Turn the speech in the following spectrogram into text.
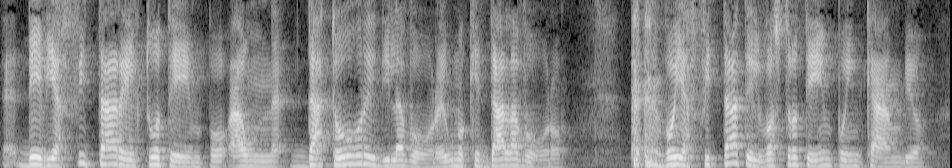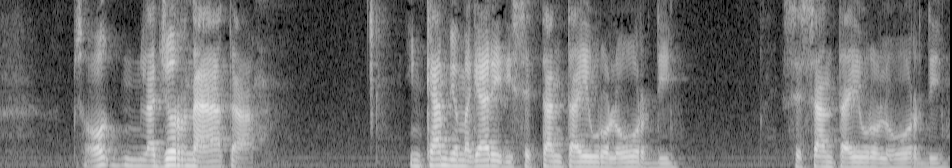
eh, devi affittare il tuo tempo a un datore di lavoro, è uno che dà lavoro. Voi affittate il vostro tempo in cambio so, la giornata in cambio magari di 70 euro lordi, 60 euro lordi.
